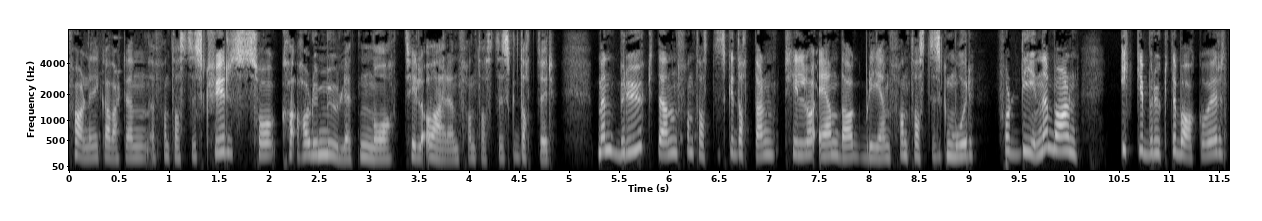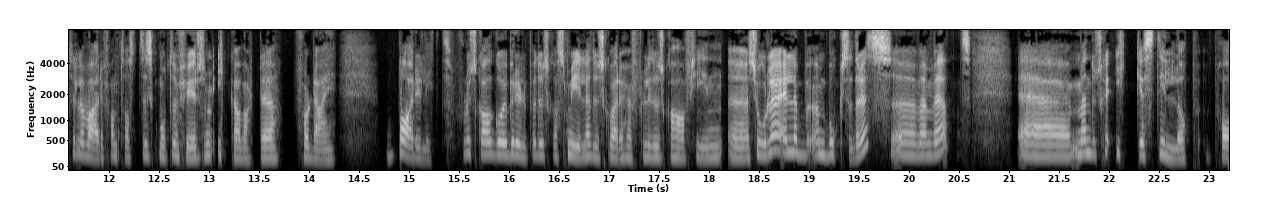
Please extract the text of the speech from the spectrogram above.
faren din ikke har vært en fantastisk fyr, så har du muligheten nå til å være en fantastisk datter. Men bruk den fantastiske datteren til å en dag bli en fantastisk mor for dine barn. Ikke bruk det bakover til å være fantastisk mot en fyr som ikke har vært det for deg. Bare litt. For du skal gå i bryllupet, du skal smile, du skal være høflig, du skal ha fin uh, kjole. Eller en buksedress, uh, hvem vet. Uh, men du skal ikke stille opp på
